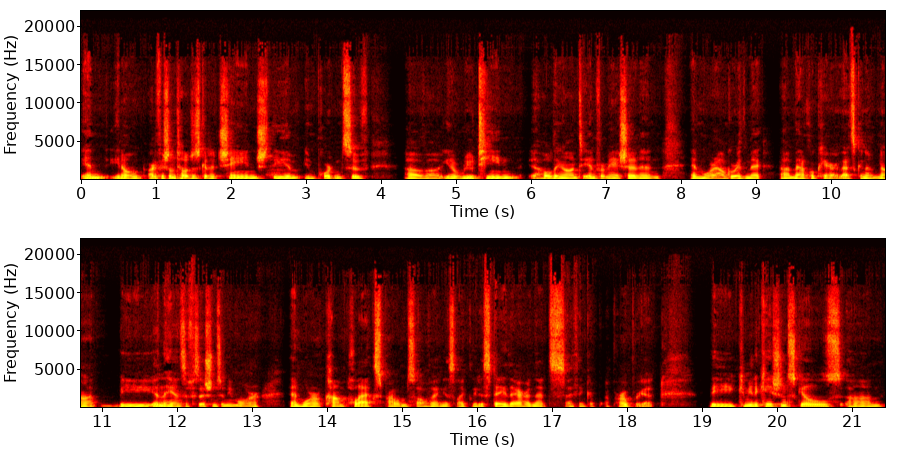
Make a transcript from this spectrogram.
And you know, artificial intelligence is going to change the importance of of uh, you know routine holding on to information and and more algorithmic uh, medical care. That's going to not be in the hands of physicians anymore and more complex problem solving is likely to stay there, and that's I think appropriate. The communication skills, um,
